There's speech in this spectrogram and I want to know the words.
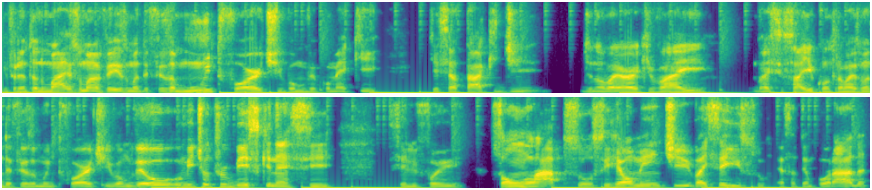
enfrentando mais uma vez uma defesa muito forte. Vamos ver como é que, que esse ataque de, de Nova York vai, vai se sair contra mais uma defesa muito forte. E vamos ver o, o Mitchell Trubisky, né? Se, se ele foi só um lapso ou se realmente vai ser isso essa temporada.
